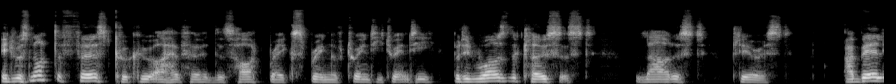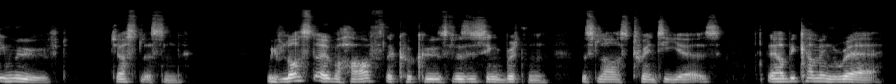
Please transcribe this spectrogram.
It was not the first cuckoo I have heard this heartbreak spring of 2020, but it was the closest, loudest, clearest. I barely moved, just listened. We've lost over half the cuckoos visiting Britain this last 20 years. They are becoming rare,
